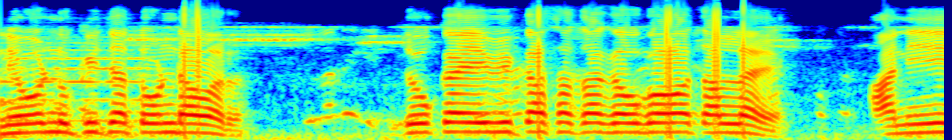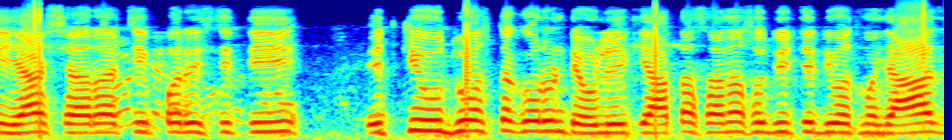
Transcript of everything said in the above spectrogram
निवडणुकीच्या तोंडावर जो काही विकासाचा गवगवा चाललाय आणि ह्या शहराची परिस्थिती इतकी उद्ध्वस्त करून ठेवली की आता सणासुदीचे दिवस म्हणजे आज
